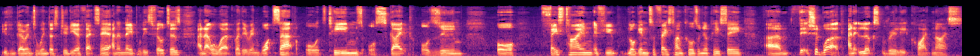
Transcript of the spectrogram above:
you can go into Windows Studio Effects here and enable these filters, and that will work whether you're in WhatsApp or Teams or Skype or Zoom or FaceTime if you log into FaceTime calls on your PC. Um, it should work, and it looks really quite nice.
